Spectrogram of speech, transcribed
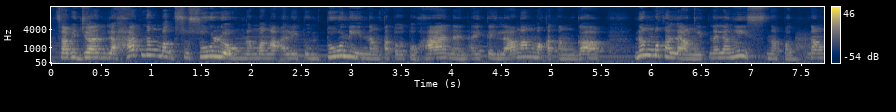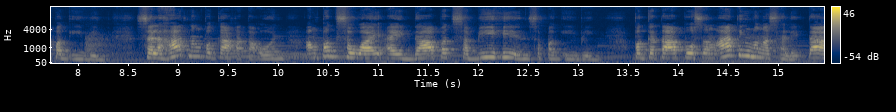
Sabi dyan, lahat ng magsusulong ng mga alituntunin ng katotohanan ay kailangang makatanggap ng makalangit na langis na pag, ng pag-ibig. Sa lahat ng pagkakataon, ang pagsaway ay dapat sabihin sa pag-ibig. Pagkatapos ang ating mga salita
